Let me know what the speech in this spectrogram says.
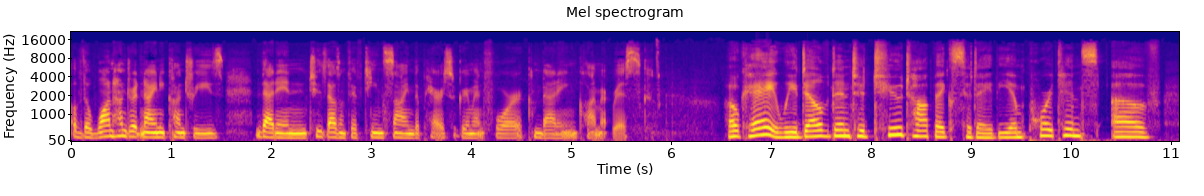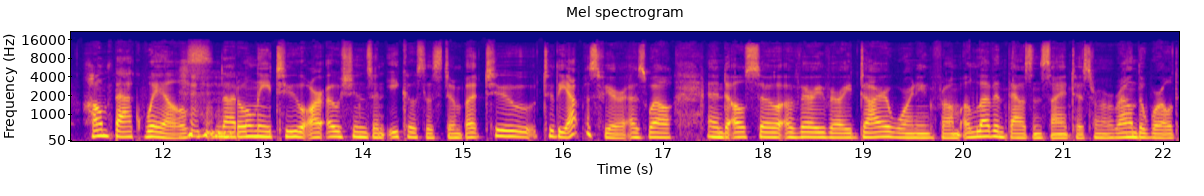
of the 190 countries that in 2015 signed the Paris Agreement for combating climate risk. Okay, we delved into two topics today the importance of humpback whales, not only to our oceans and ecosystem, but to, to the atmosphere as well. And also a very, very dire warning from 11,000 scientists from around the world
